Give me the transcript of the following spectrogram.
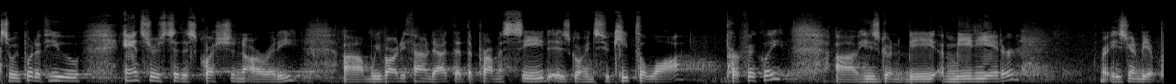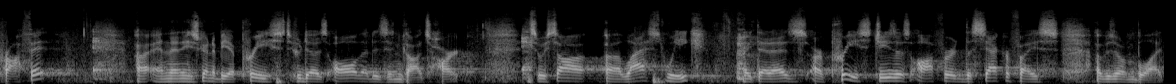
So we put a few answers to this question already. Um, we've already found out that the promised seed is going to keep the law perfectly. Uh, he's going to be a mediator. Right? He's going to be a prophet. Uh, and then he's going to be a priest who does all that is in God's heart. And so we saw uh, last week right, that as our priest, Jesus offered the sacrifice of his own blood.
